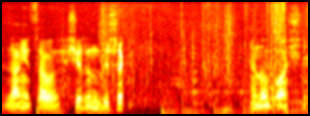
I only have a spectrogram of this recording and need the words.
za niecałe 7 dyszek? No właśnie.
